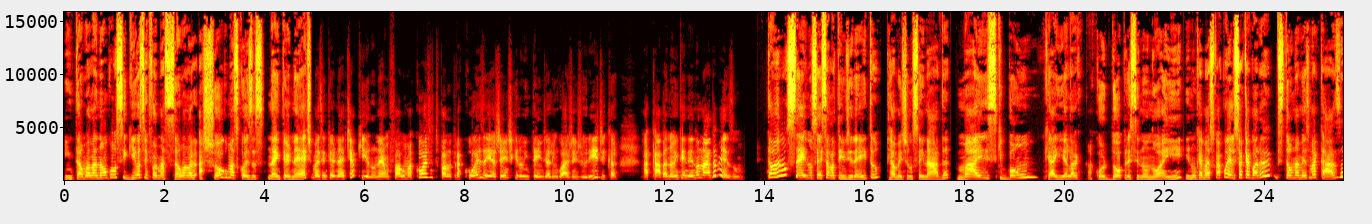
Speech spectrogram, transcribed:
Então ela não conseguiu essa informação, ela achou algumas coisas na internet, mas a internet é aquilo, né? Um fala uma coisa, tu fala outra coisa, e a gente que não entende a linguagem jurídica acaba não entendendo nada mesmo. Então eu não sei, não sei se ela tem direito, realmente não sei nada, mas que bom que aí ela acordou pra esse nonô aí e não quer mais ficar com ele. Só que agora estão na mesma casa,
